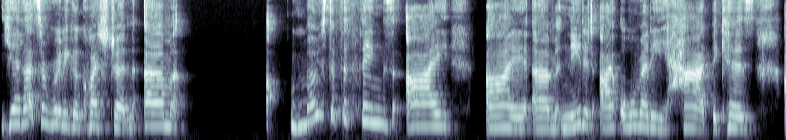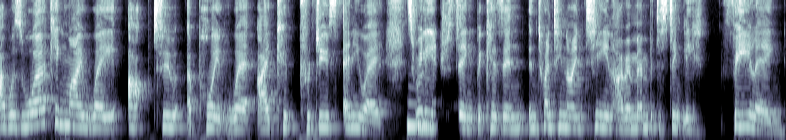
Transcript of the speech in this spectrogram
Yeah, that's a really good question. Um, most of the things I I um, needed, I already had because I was working my way up to a point where I could produce anyway. It's mm-hmm. really interesting because in, in 2019, I remember distinctly feeling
